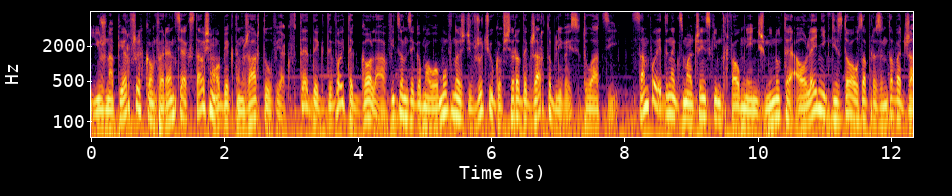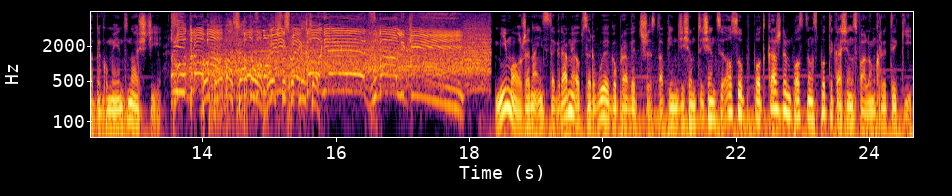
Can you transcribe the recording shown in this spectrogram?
Już na pierwszych konferencjach stał się obiektem żartów, jak wtedy, gdy Wojtek Gola, widząc jego małomówność, wrzucił go w środek żartobliwej sytuacji. Sam pojedynek z Malczyńskim trwał mniej niż minutę, a Olejnik nie zdołał zaprezentować żadnych umiejętności. Koniec walki! Mimo, że na Instagramie obserwuje go prawie 350 tysięcy osób, pod każdym postem spotyka się z falą krytyki.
